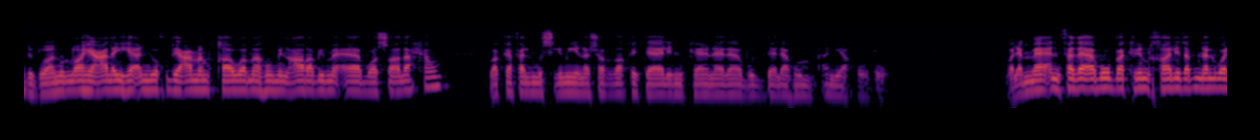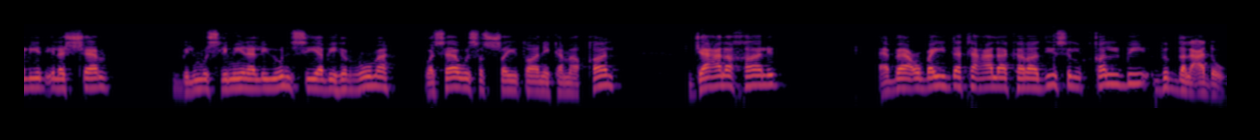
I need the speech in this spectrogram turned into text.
رضوان الله عليه أن يخضع من قاومه من عرب مآب وصالحهم وكفى المسلمين شر قتال كان لا بد لهم أن يخوضوه. ولما أنفذ أبو بكر خالد بن الوليد إلى الشام بالمسلمين لينسي به الروم وساوس الشيطان كما قال جعل خالد أبا عبيدة على كراديس القلب ضد العدو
